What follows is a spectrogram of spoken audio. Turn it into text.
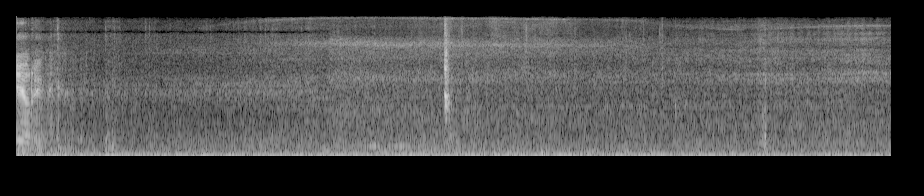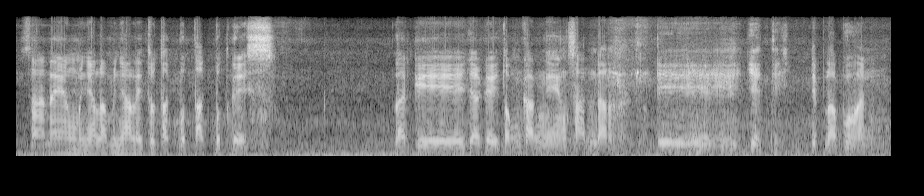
Conveyor ini. Sana yang menyala-menyala itu takbut-takbut guys. Lagi jaga tongkangnya yang sandar di jeti di pelabuhan.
